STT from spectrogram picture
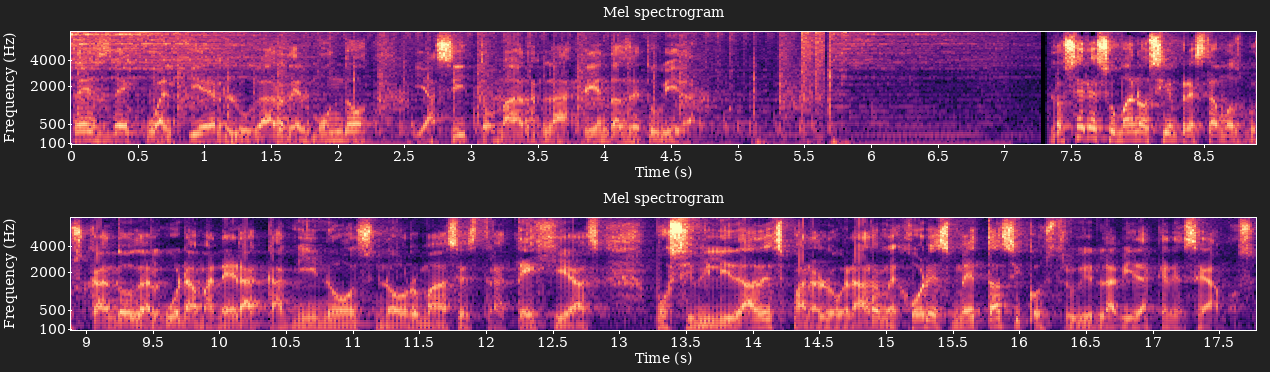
desde cualquier lugar del mundo y así tomar las riendas de tu vida. Los seres humanos siempre estamos buscando de alguna manera caminos, normas, estrategias, posibilidades para lograr mejores metas y construir la vida que deseamos.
